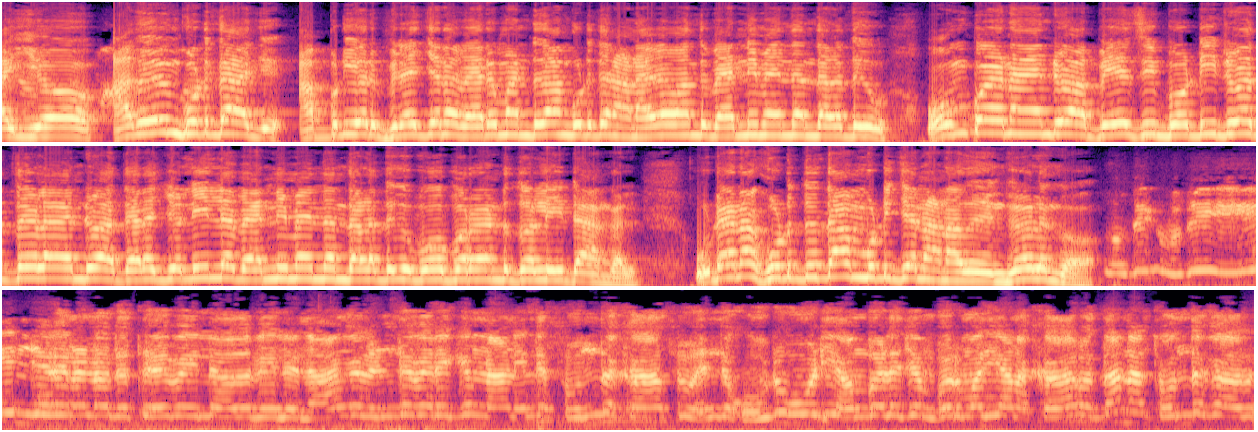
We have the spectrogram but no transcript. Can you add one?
ஐயோ அதுவும் கொடுத்தாச்சு. அப்படி ஒரு பிரச்சனை வருமென்று தான் கொடுத்தேன். நான் வந்து வெண்ணிமேந்தன் தளத்துக்கு ஒன்பதாயிரம் ரூபா பேசி போட்டு இருபத்தேழாயிரம் ரூபா தர சொல்லி இல்லை வெண்ணிமேந்தன் தளத்துக்கு போக போறேன்னு சொல்லிட்டாங்க உடனே கொடுத்து தான் முடிச்சேன் நான் அது கேளுங்க. தேவையில்லாத வேலை? நாங்கள் இந்த வரைக்கும் நான் இந்த சொந்த காசு இந்த ஒரு கோடி ஐம்பது லட்சம் பெறுமதியான காரை தான் நான் சொந்த காசு.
